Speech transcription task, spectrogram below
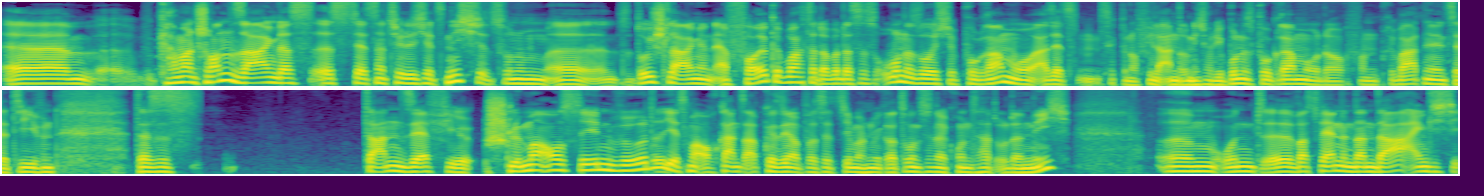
Ähm, kann man schon sagen, dass es jetzt natürlich jetzt nicht zu einem äh, durchschlagenden Erfolg gebracht hat, aber dass es ohne solche Programme, also jetzt, es gibt ja noch viele andere, nicht nur die Bundesprogramme oder auch von privaten Initiativen, dass es dann sehr viel schlimmer aussehen würde. Jetzt mal auch ganz abgesehen, ob das jetzt jemand Migrationshintergrund hat oder nicht. Ähm, und äh, was wären denn dann da eigentlich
